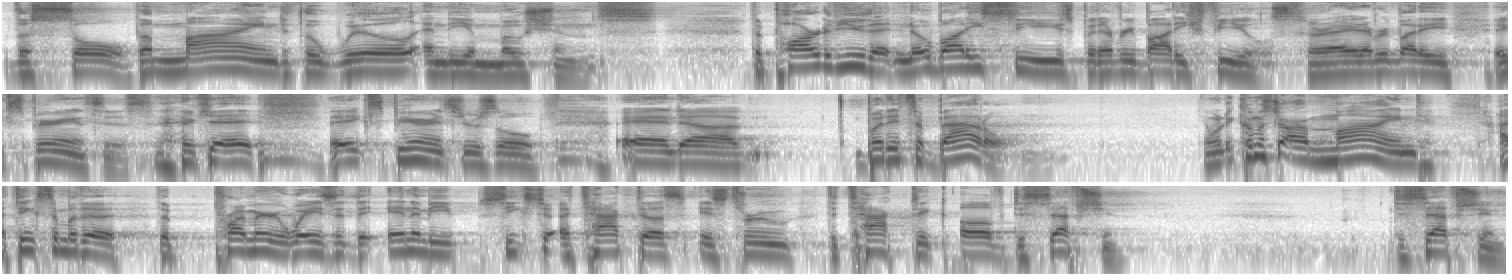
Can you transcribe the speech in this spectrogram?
the soul, the mind, the will, and the emotions. The part of you that nobody sees, but everybody feels, all right? Everybody experiences, okay? They experience your soul. And, uh, but it's a battle. And when it comes to our mind, I think some of the, the primary ways that the enemy seeks to attack us is through the tactic of deception. Deception.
